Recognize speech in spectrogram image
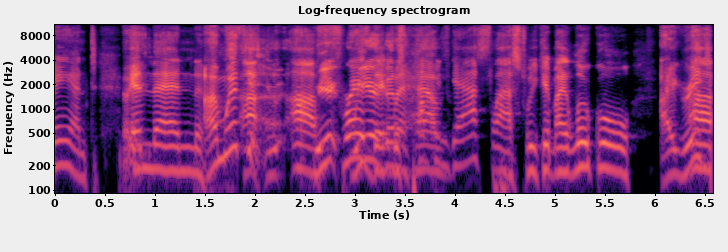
Fant, and then I'm with you. uh, uh, we're- Fred we are gonna was have- gas last week at my local I agree, uh,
